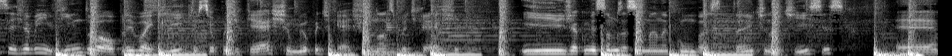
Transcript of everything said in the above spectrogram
seja bem-vindo ao Playboy Click, o seu podcast, o meu podcast, o nosso podcast. E já começamos a semana com bastante notícias. É,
